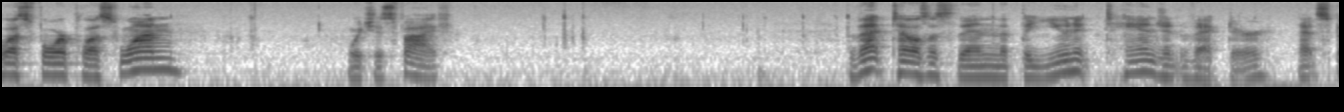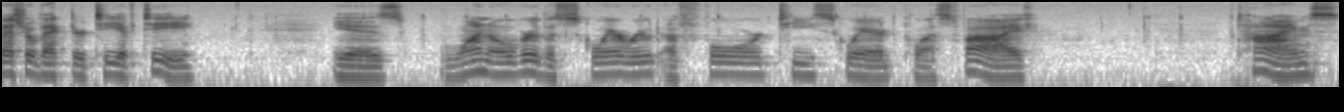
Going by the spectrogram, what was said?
plus 4 plus 1, which is 5. That tells us then that the unit tangent vector, that special vector t of t, is 1 over the square root of 4t squared plus 5 times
